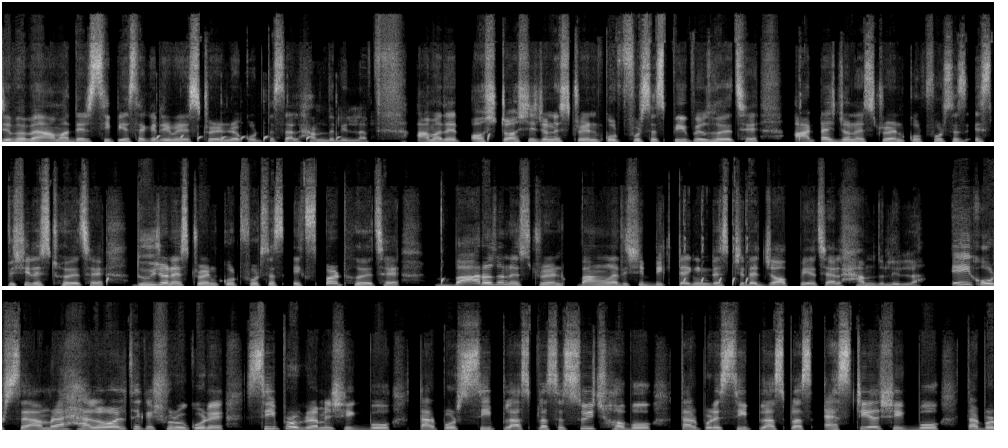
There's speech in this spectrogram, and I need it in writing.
যেভাবে আমাদের সিপিএস একাডেমির স্টুডেন্টরা করতেছে, আলহামদুলিল্লাহ। আমাদের অষ্টআশি জন স্টুডেন্ট কোড ফোর্সেস পিপল হয়েছে, আঠাশ জন স্টুডেন্ট কোড ফোর্সেস স্পেশালিস্ট হয়েছে দুইজন স্টুডেন্ট কোড ফোর্সেস এক্সপার্ট হয়েছে, বারো জন স্টুডেন্ট বাংলাদেশি বিগটেক ইন্ডাস্ট্রিতে জব পেয়েছে, আলহামদুলিল্লাহ। এই কোর্সে আমরা হ্যালো ওয়ার্ল্ড থেকে শুরু করে সি প্রোগ্রামে শিখব, তারপর সি প্লাস প্লাসে সুইচ হব, তারপরে সি প্লাস প্লাস এসটিএল শিখব, তারপর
